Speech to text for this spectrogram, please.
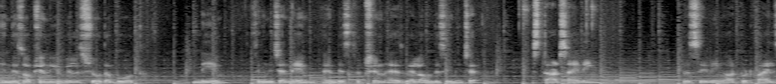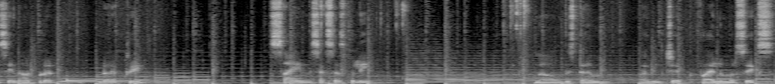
In this option you will show the both name signature name and description as well on the signature. Start signing receiving output files in output directory. Signed successfully. Now this time I will check file number 6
